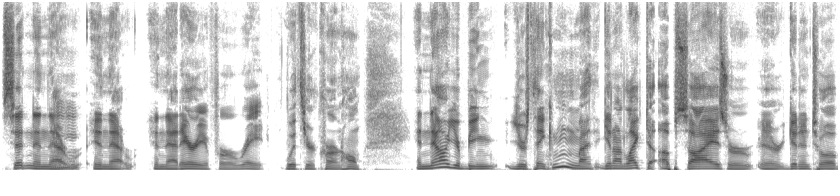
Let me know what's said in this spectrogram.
sitting in that in that in that area for a rate with your current home. And now you're being you're thinking, hmm, I, you know, I'd like to upsize or, or get into a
